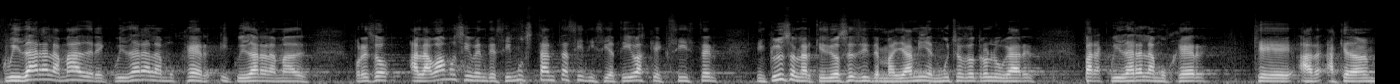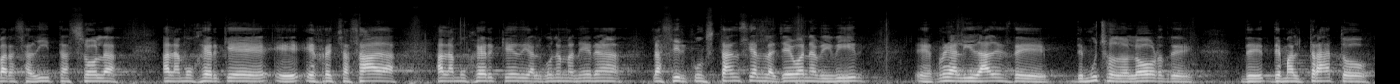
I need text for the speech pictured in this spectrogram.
cuidar a la madre, cuidar a la mujer y cuidar a la madre. Por eso alabamos y bendecimos tantas iniciativas que existen, incluso en la Arquidiócesis de Miami y en muchos otros lugares, para cuidar a la mujer que ha, quedado embarazadita, sola, a la mujer que eh, es rechazada, a la mujer que de alguna manera las circunstancias la llevan a vivir eh, realidades de, mucho dolor, de, maltrato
